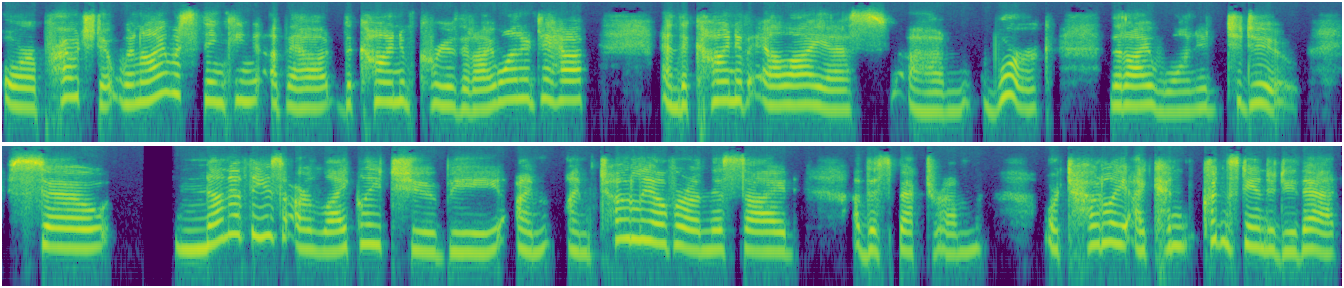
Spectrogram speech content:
or approached it when I was thinking about the kind of career that I wanted to have and the kind of LIS um, work that I wanted to do. So none of these are likely to be, I'm, I'm totally over on this side of the spectrum or totally, I couldn't, couldn't stand to do that.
